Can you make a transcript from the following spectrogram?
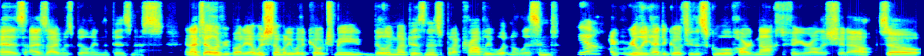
as as i was building the business and i tell everybody i wish somebody would have coached me building my business but i probably wouldn't have listened Yeah. I really had to go through the school of hard knocks to figure all this shit out. So,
